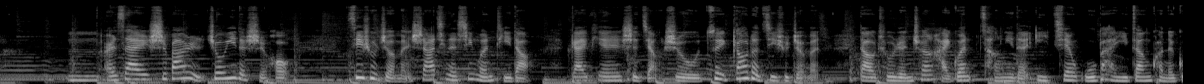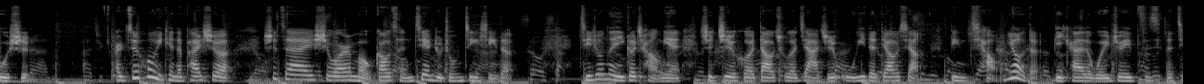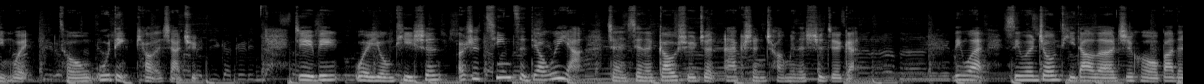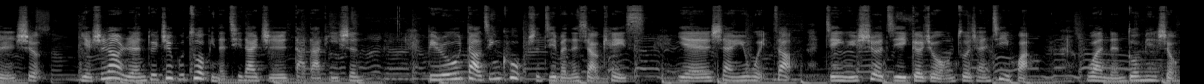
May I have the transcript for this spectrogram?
嗯，而在十八日周一的时候，技术者们杀青的新闻提到，该片是讲述最高的技术者们道出仁川海关藏匿的一千五百亿赃款的故事。而最后一天的拍摄是在首尔某高层建筑中进行的，其中的一个场面是志贺道出了价值五亿的雕像，并巧妙地避开了围追自己的警卫，从屋顶跳了下去。金宇彬未用替身，而是亲自吊威亚，展现了高水准 action 场面的视觉感。另外，新闻中提到了志和欧巴的人设，也是让人对这部作品的期待值大大提升。比如倒金库是基本的小 case，也善于伪造，精于设计各种作战计划，万能多面手，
